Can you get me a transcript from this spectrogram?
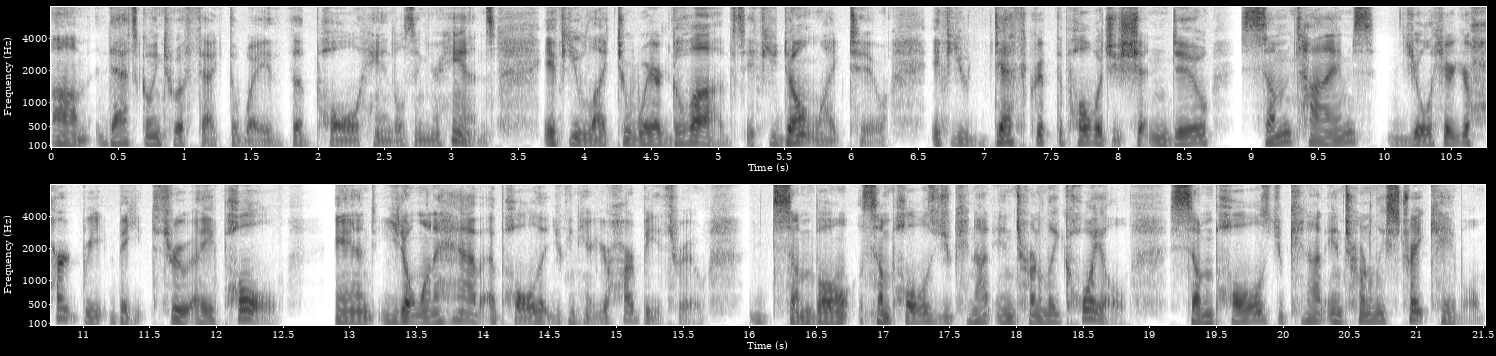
um, that's going to affect the way the pole handles in your hands. If you like to wear gloves, if you don't like to, if you death grip the pole, which you shouldn't do, sometimes you'll hear your heartbeat beat through a pole. And you don't want to have a pole that you can hear your heartbeat through. Some, some poles you cannot internally coil. Some poles you cannot internally straight cable.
